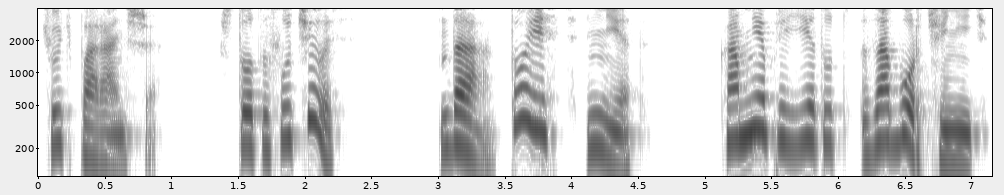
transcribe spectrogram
чуть пораньше. Что-то случилось?» «Да, то есть нет. Ко мне приедут забор чинить.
